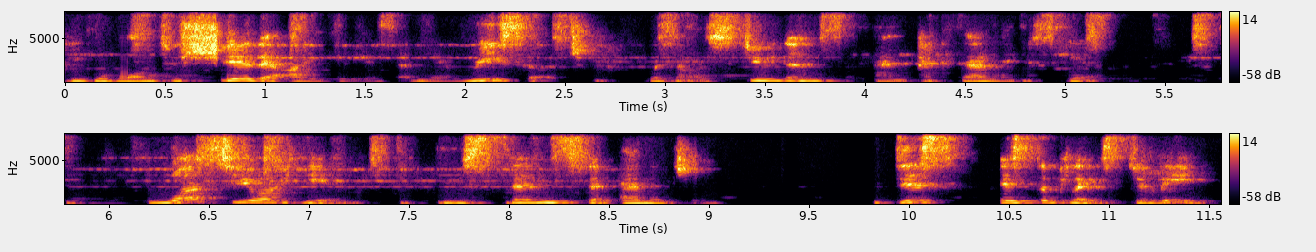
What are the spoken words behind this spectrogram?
people want to share their ideas and their research with our students and academics here. Once you're here, you sense the energy. This is the place to be.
